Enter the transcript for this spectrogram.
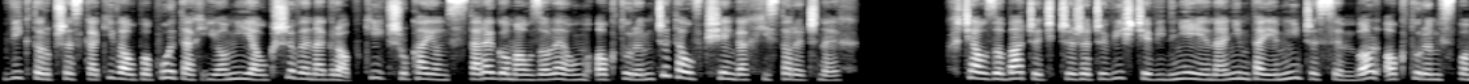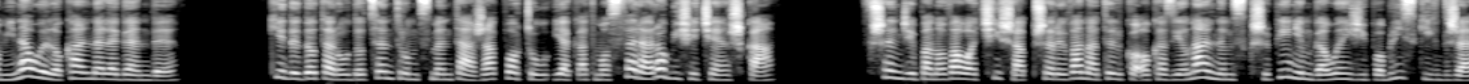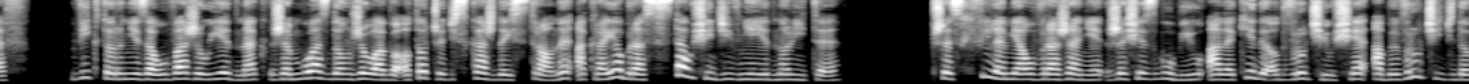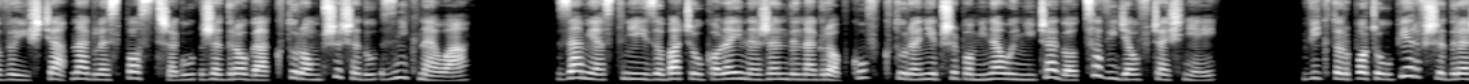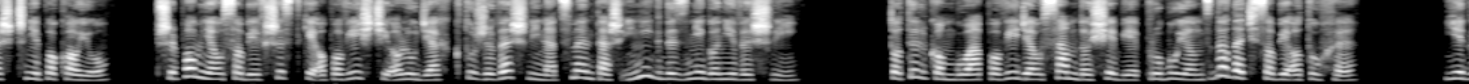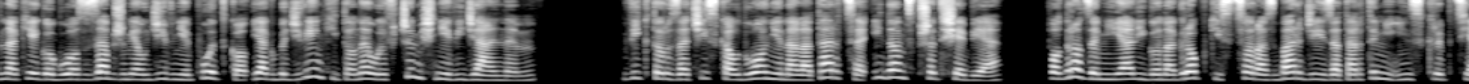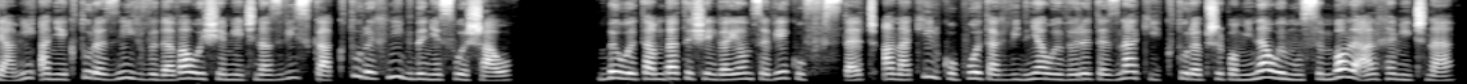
Wiktor przeskakiwał po płytach i omijał krzywe nagrobki, szukając starego mauzoleum, o którym czytał w księgach historycznych. Chciał zobaczyć, czy rzeczywiście widnieje na nim tajemniczy symbol, o którym wspominały lokalne legendy. Kiedy dotarł do centrum cmentarza, poczuł, jak atmosfera robi się ciężka. Wszędzie panowała cisza, przerywana tylko okazjonalnym skrzypieniem gałęzi pobliskich drzew. Wiktor nie zauważył jednak, że mgła zdążyła go otoczyć z każdej strony, a krajobraz stał się dziwnie jednolity. Przez chwilę miał wrażenie, że się zgubił, ale kiedy odwrócił się, aby wrócić do wyjścia, nagle spostrzegł, że droga, którą przyszedł, zniknęła. Zamiast niej zobaczył kolejne rzędy nagrobków, które nie przypominały niczego, co widział wcześniej. Wiktor poczuł pierwszy dreszcz niepokoju. Przypomniał sobie wszystkie opowieści o ludziach, którzy weszli na cmentarz i nigdy z niego nie wyszli. To tylko mgła, powiedział sam do siebie, próbując dodać sobie otuchy. Jednak jego głos zabrzmiał dziwnie płytko, jakby dźwięki tonęły w czymś niewidzialnym. Wiktor zaciskał dłonie na latarce, idąc przed siebie. Po drodze mijali go nagrobki z coraz bardziej zatartymi inskrypcjami, a niektóre z nich wydawały się mieć nazwiska, których nigdy nie słyszał. Były tam daty sięgające wieków wstecz, a na kilku płytach widniały wyryte znaki, które przypominały mu symbole alchemiczne.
